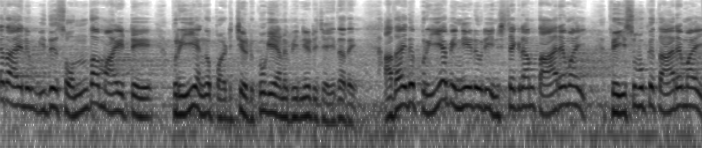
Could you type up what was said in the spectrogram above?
ഏതായാലും ഇത് സ്വന്തമായിട്ട് പ്രിയ അങ്ങ് പഠിച്ചെടുക്കുകയാണ് പിന്നീട് ചെയ്തത്. അതായത് പ്രിയ പിന്നീട് ഒരു ഇൻസ്റ്റഗ്രാം താരമായി ഫേസ്ബുക്ക് താരമായി.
